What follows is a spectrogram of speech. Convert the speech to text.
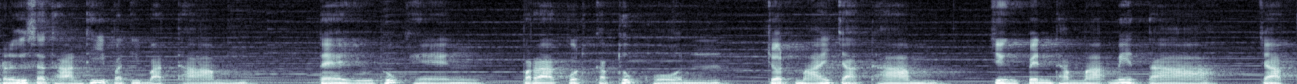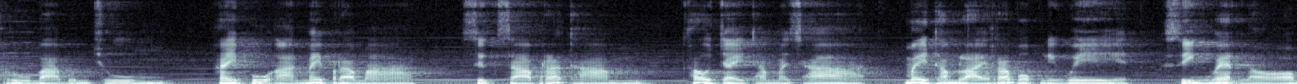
หรือสถานที่ปฏิบัติธรรม แต่อยู่ทุกแห่งปรากฏกับทุกคน จดหมายจากธรรม จึงเป็นธรรมะเมตตา จากครูบาบุญชุม ให้ผู้อ่านไม่ประมาท ศึกษาพระธรรม เข้าใจธรรมชาติ ไม่ทำลายระบบนิเวศ สิ่งแวดล้อม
